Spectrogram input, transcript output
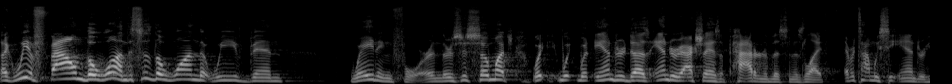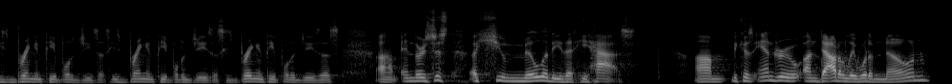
Like, we have found the one. This is the one that we've been waiting for. And there's just so much. What, what, what, Andrew does, Andrew actually has a pattern of this in his life. Every time we see Andrew, he's bringing people to Jesus. He's bringing people to Jesus. He's bringing people to Jesus. Um, and there's just a humility that he has. Um, because Andrew undoubtedly would have known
